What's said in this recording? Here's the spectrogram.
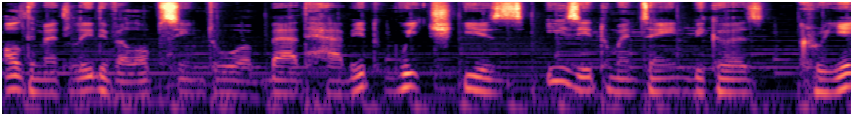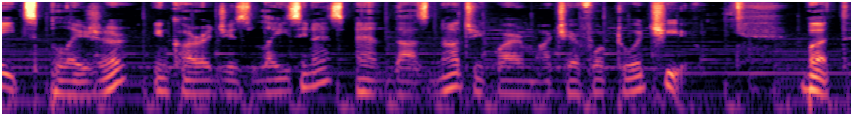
ultimately develops into a bad habit which is easy to maintain because creates pleasure, encourages laziness, and does not require much effort to achieve. But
